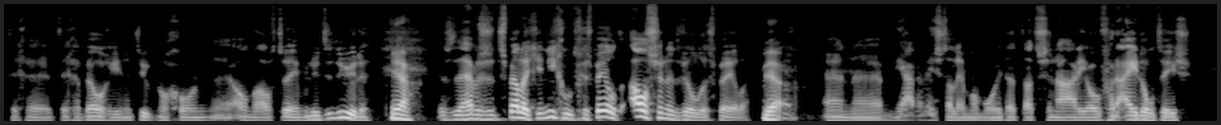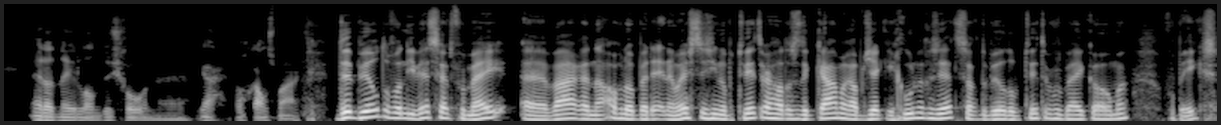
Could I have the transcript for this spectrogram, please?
tegen, tegen België natuurlijk nog gewoon uh, anderhalf, twee minuten duurde. Ja. Dus dan hebben ze het spelletje niet goed gespeeld als ze het wilden spelen. Ja. En uh, ja, dan is het alleen maar mooi dat dat scenario verijdeld is. En dat Nederland dus gewoon uh, ja, nog kans maakt. De beelden van die wedstrijd voor mij uh, waren na afloop bij de NOS te zien op Twitter. Hadden ze de camera op Jackie Groene gezet. Zag de beelden op Twitter voorbij komen. Of op X.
